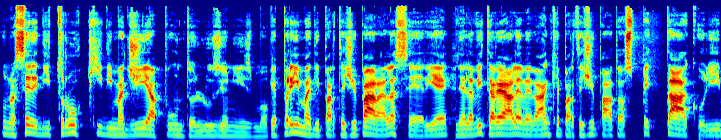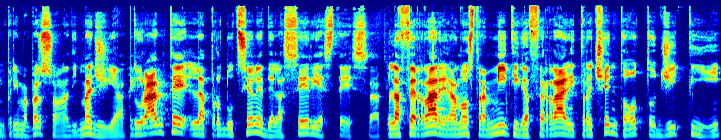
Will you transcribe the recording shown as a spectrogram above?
una serie di trucchi di magia, appunto illusionismo, che prima di partecipare alla serie nella vita reale aveva anche partecipato a spettacoli in prima persona di magia durante la produzione della serie stessa. La Ferrari, la nostra mitica Ferrari 308 GT,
